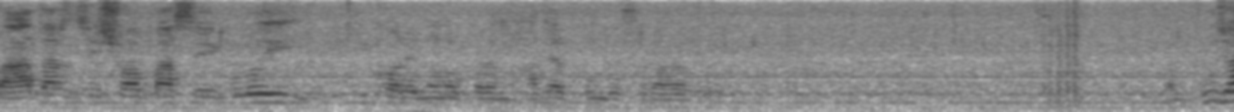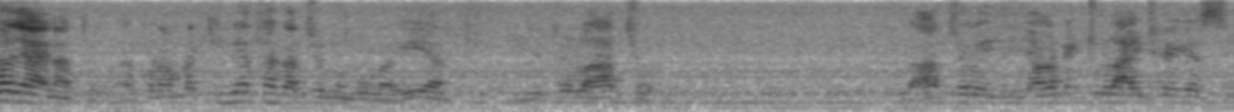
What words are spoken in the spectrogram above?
বা আদার্স যে শপ আছে, এগুলোই বিক্রি করে মনে করেন হাজার পনেরোশো টাকা করে। বোঝা যায় না তো, এখন আমরা ক্লিয়ার থাকার জন্য বলা এই আর কি, যেটা হলো আচল। আচল এই জায়গাটা একটু লাইট হয়ে গেছে।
